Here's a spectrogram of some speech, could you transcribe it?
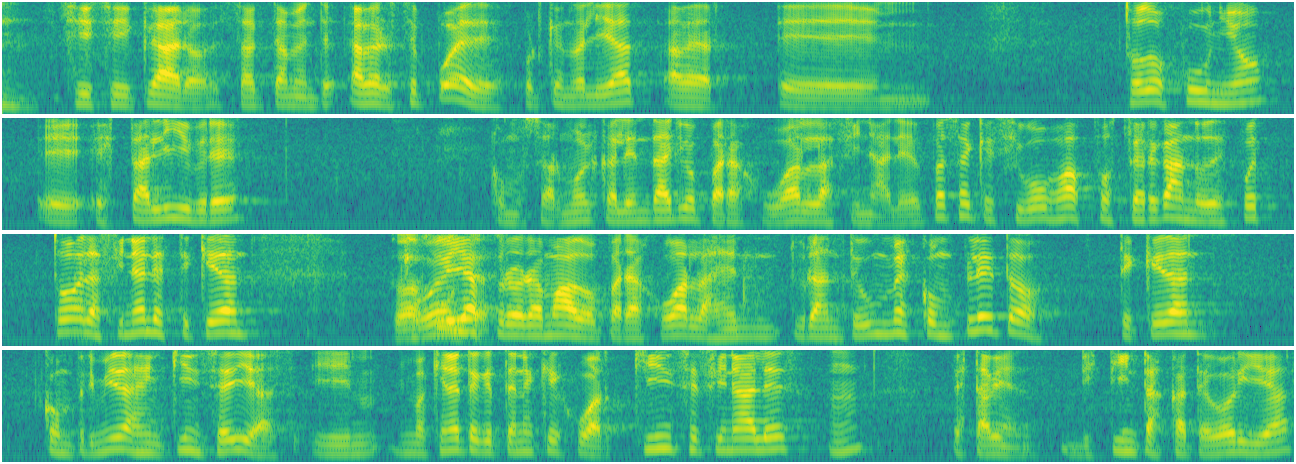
Sí, sí, claro, exactamente. A ver, se puede, porque en realidad, a ver, eh, todo junio eh, está libre como se armó el calendario para jugar las finales. Lo que pasa es que si vos vas postergando, después todas las finales te quedan, Todas que vos hayas programado para jugarlas en- durante un mes completo, te quedan comprimidas en 15 días. Y imagínate que tenés que jugar 15 finales, ¿m? está bien, distintas categorías,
